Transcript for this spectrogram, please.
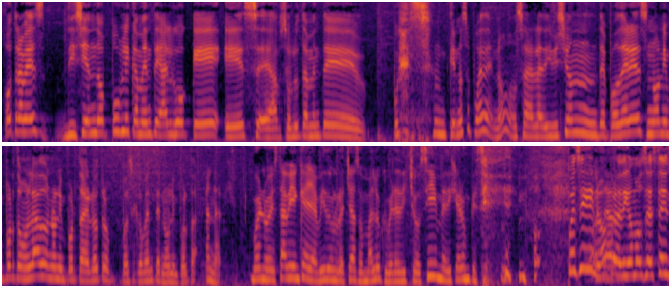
otra vez diciendo públicamente algo que es eh, absolutamente, pues, que no se puede, ¿no? O sea, la división de poderes no le importa a un lado, no le importa al otro, básicamente no le importa a nadie. Bueno, está bien que haya habido un rechazo malo que hubiera dicho sí, me dijeron que sí, ¿no? Pues sí, ¿no? Pero digamos, este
